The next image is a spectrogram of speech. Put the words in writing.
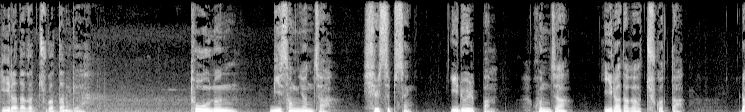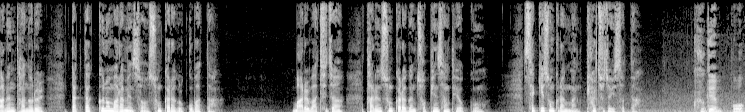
일하다가 죽었다는 게. 도우는 미성년자, 실습생, 일요일 밤, 혼자 일하다가 죽었다. 라는 단어를 딱딱 끊어 말하면서 손가락을 꼽았다. 말을 마치자 다른 손가락은 접힌 상태였고 새끼손가락만 펼쳐져 있었다. 그게 뭐?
